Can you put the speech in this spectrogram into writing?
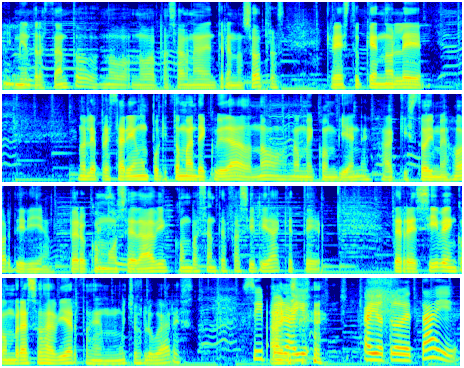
Y mientras tanto no, va a pasar nada entre nosotros. ¿Crees tú que no le, no le prestarían un poquito más de cuidado? No, no me conviene. Aquí estoy mejor, dirían. Pero como se da bien, con bastante facilidad que te, te reciben con brazos abiertos en muchos lugares. Sí, pero hay, hay otro detalle.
